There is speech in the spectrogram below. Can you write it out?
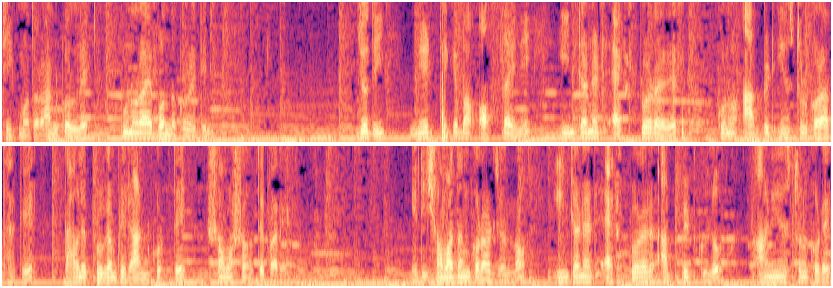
ঠিকমতো রান করলে পুনরায় বন্ধ করে দিন। যদি নেট থেকে বা অফলাইনে ইন্টারনেট এক্সপ্লোরারের কোনো আপডেট ইনস্টল করা থাকে, তাহলে প্রোগ্রামটি রান করতে সমস্যা হতে পারে। এটি সমাধান করার জন্য ইন্টারনেট এক্সপ্লোরার আপডেটগুলো আনইনস্টল করে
